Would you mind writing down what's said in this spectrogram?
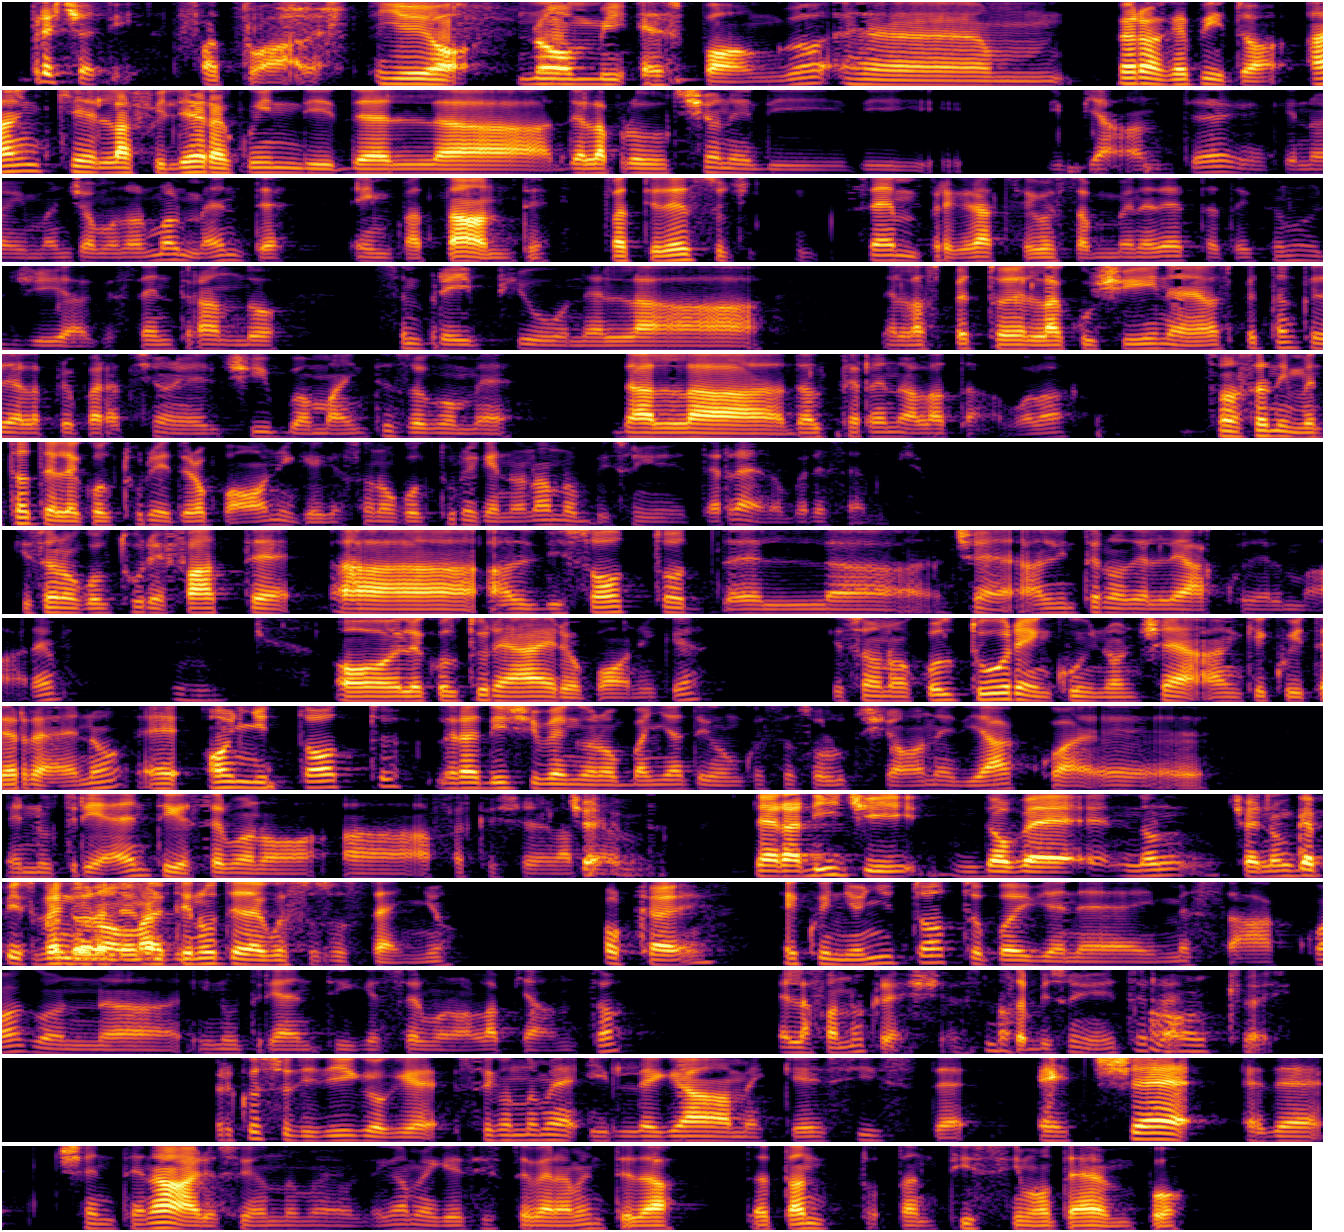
Frecciatina. fattuale. Io non mi espongo, ehm, però capito, anche la filiera quindi del- della produzione di, di- di piante che noi mangiamo normalmente è impattante. Infatti adesso sempre grazie a questa benedetta tecnologia che sta entrando sempre di più nella- nell'aspetto della cucina, nell'aspetto anche della preparazione del cibo, ma inteso come dalla- dal terreno alla tavola, sono state inventate le colture idroponiche, che sono colture che non hanno bisogno di terreno, per esempio che sono colture fatte eh, al di sotto del, cioè all'interno delle acque del mare, Mm. o le colture aeroponiche, che sono colture in cui non c'è anche qui terreno e ogni tot le radici vengono bagnate con questa soluzione di acqua e, e nutrienti che servono a, a far crescere la Cioè, pianta. le radici dove non, cioè non capisco Vengono mantenute da questo sostegno radici- Ok. e quindi ogni tot poi viene immessa acqua con eh, i nutrienti che servono alla pianta e la fanno crescere senza Ah. bisogno di terreno. ok. Per questo ti dico che secondo me il legame che esiste e c'è ed è centenario, secondo me, un legame che esiste veramente da, da tanto, tantissimo tempo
